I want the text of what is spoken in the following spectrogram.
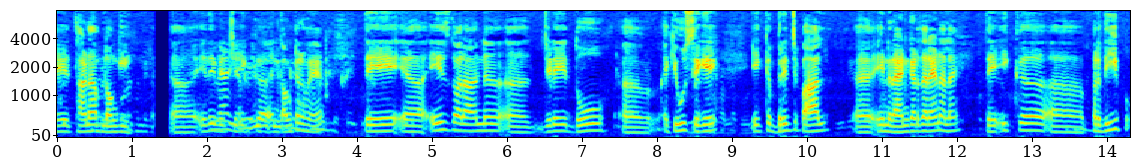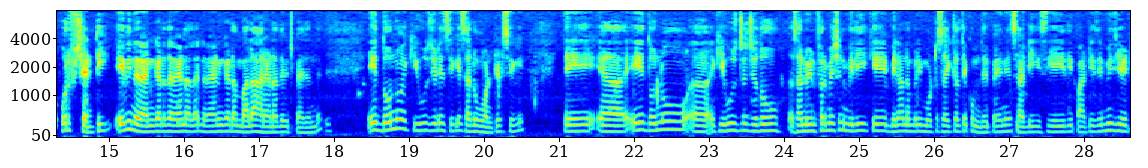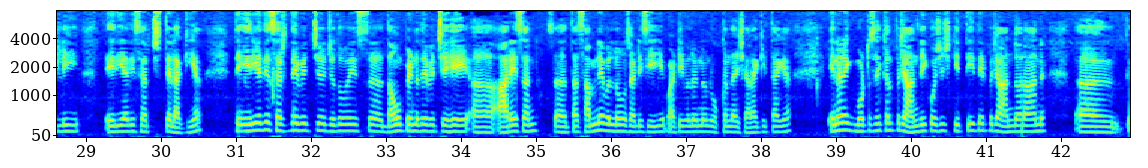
ਇਹ ਥਾਣਾ ਬਲੌਂਗੀ ਇਹਦੇ ਵਿੱਚ ਇੱਕ ਐਨਕਾਊਂਟਰ ਹੋਇਆ। ਤੇ ਇਸ ਦੌਰਾਨ ਜਿਹੜੇ ਦੋ ਅਕਿਊਜ਼ ਸੀਗੇ, ਇੱਕ ਬ੍ਰਿਜਪਾਲ ਇਹ ਨਰਾਇਣਗੜ੍ਹ ਦਾ ਰਹਿਣ ਵਾਲਾ ਹੈ ਤੇ ਇੱਕ ਪ੍ਰਦੀਪ ਉਰਫ ਸ਼ੈਂਟੀ, ਇਹ ਵੀ ਨਾਰਾਇਣਗੜ੍ਹ ਦਾ ਰਹਿਣ ਵਾਲਾ ਹੈ। ਨਾਰਾਇਣਗੜ੍ਹ ਅੰਬਾਲਾ, ਹਰਿਆਣਾ ਦੇ ਵਿੱਚ ਪੈ ਜਾਂਦਾ ਇਹ ਦੋਨੋਂ ਅਕਿਊਜ਼ ਜਿਹੜੇ ਸੀਗੇ, ਸਾਨੂੰ ਵਾਂਟਡ ਸੀਗੇ। ਤੇ ਇਹ ਦੋਨੋਂ ਅਕਿਊਜ਼ਡ ਜਦੋਂ ਸਾਨੂੰ ਇਨਫੋਰਮੇਸ਼ਨ ਮਿਲੀ ਕਿ ਬਿਨਾਂ ਨੰਬਰੀ ਮੋਟਰਸਾਈਕਲ ਤੇ ਘੁੰਮਦੇ ਪਏ ਨੇ, ਸਾਡੀ ਸੀਆਈ ਦੀ ਪਾਰਟੀਜ਼ ਇਮੀਡੀਏਟਲੀ ਏਰੀਆ ਦੀ ਸਰਚ ਤੇ ਲੱਗ ਗਈਆਂ। ਤੇ ਏਰੀਆ ਦੇ ਸਰਚ ਦੇ ਵਿੱਚ ਜਦੋਂ ਇਸ ਦਾਊ ਪਿੰਡ ਦੇ ਵਿੱਚ ਇਹ ਆ ਰਹੇ ਸਨ ਤਾਂ ਸਾਹਮਣੇ ਵੱਲੋਂ ਸਾਡੀ ਸੀਆਈ ਪਾਰਟੀ ਵੱਲੋਂ ਇਹਨਾਂ ਨੂੰ ਰੋਕਣ ਦਾ ਇਸ਼ਾਰਾ ਕੀਤਾ ਗਿਆ। ਇਹਨਾਂ ਨੇ ਇੱਕ ਮੋਟਰਸਾਈਕਲ ਭਜਾਉਣ ਦੀ ਕੋਸ਼ਿਸ਼ ਕੀਤੀ ਤੇ ਭਜਾਉਣ ਦੌਰਾਨ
